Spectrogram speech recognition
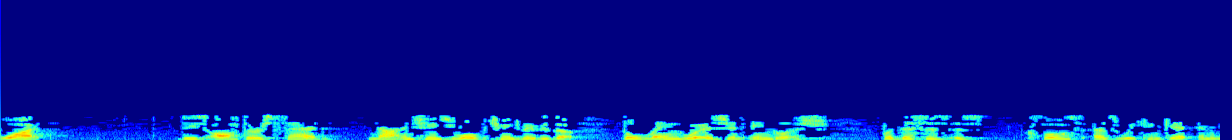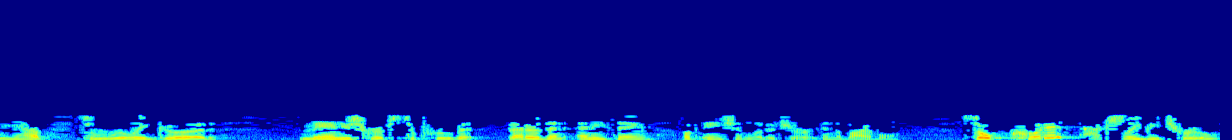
what these authors said, not in changes. Well, change maybe the, the language in English, but this is as close as we can get, and we have some really good manuscripts to prove it, better than anything of ancient literature in the Bible. So, could it actually be true?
